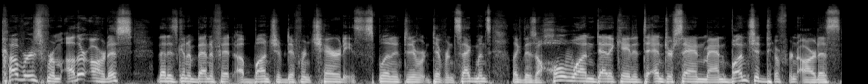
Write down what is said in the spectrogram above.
covers from other artists that is going to benefit a bunch of different charities, split into different, different segments. Like there's a whole one dedicated to Enter Sandman, bunch of different artists,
